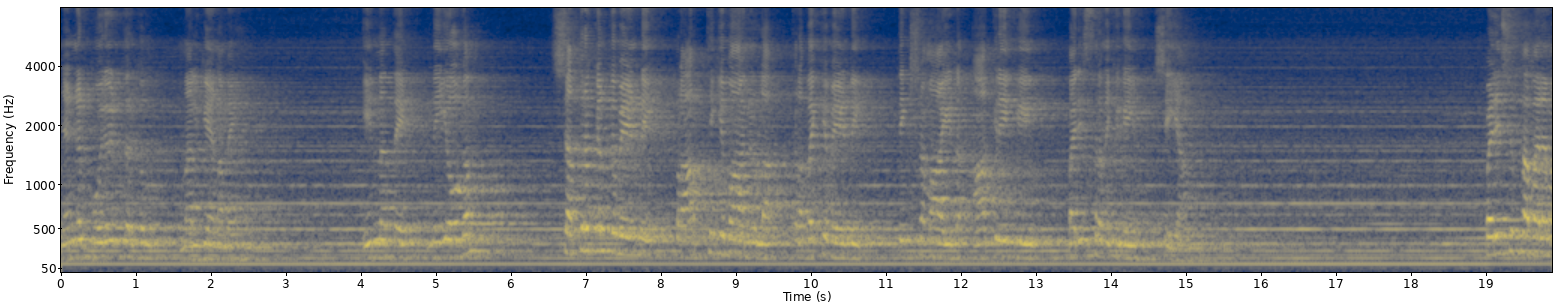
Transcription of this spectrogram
ഞങ്ങൾ ഓരോരുത്തർക്കും നൽകണമേ. ഇന്നത്തെ നിയോഗം ശത്രുക്കൾക്ക് വേണ്ടി പ്രാർത്ഥിക്കുവാനുള്ള കൃപയ്ക്ക് വേണ്ടി തീക്ഷണമായിട്ട് ആഗ്രഹിക്കുകയും പരിശ്രമിക്കുകയും ചെയ്യാം. പരിശുദ്ധ പരമ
